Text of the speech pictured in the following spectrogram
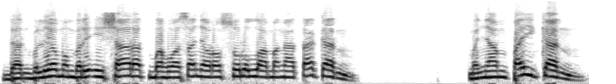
Dan beliau memberi isyarat bahwasanya Rasulullah mengatakan menyampaikan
